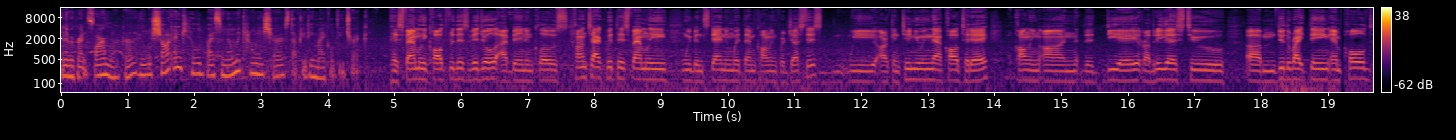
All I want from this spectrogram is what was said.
an immigrant farm worker who was shot and killed by Sonoma County Sheriff's Deputy Michael Dietrich. His family called for this vigil. I've been in close contact with his family. We've been standing with them calling for justice. We are continuing that call today, calling on the DA Rodriguez to um, do the right thing and hold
